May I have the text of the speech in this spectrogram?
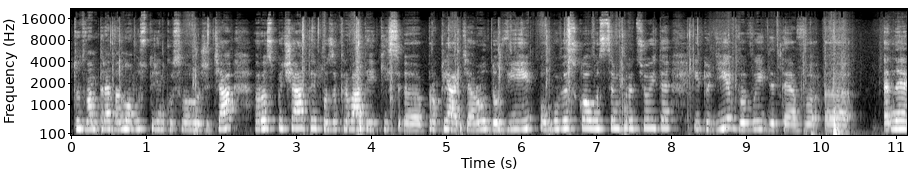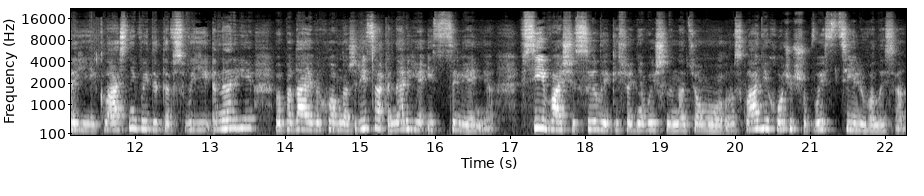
Тут вам треба нову сторінку свого життя розпочати, позакривати якісь е, прокляття родові, обов'язково з цим працюйте, і тоді ви вийдете в е, енергії класні, вийдете в свої енергії, випадає Верховна Жриця, енергія ісцілення. Всі ваші сили, які сьогодні вийшли на цьому розкладі, хочуть, щоб ви зцілювалися.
